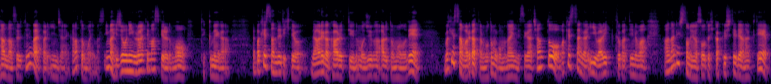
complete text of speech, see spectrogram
判断するっていうのがやっぱりいいんじゃないかなと思います。今非常に売られてますけれどもテック銘柄。やっぱ決算出てきて流れが変わるっていうのも十分あると思うので、まあ、決算悪かったら元も子もないんですがちゃんと、まあ、決算がいい悪いとかっていうのはアナリストの予想と比較してではなくて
